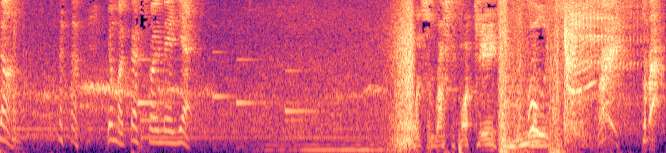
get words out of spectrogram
done. You're my best snowman yet. Want some rusty pot key? Holy shit! Hey, come back.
